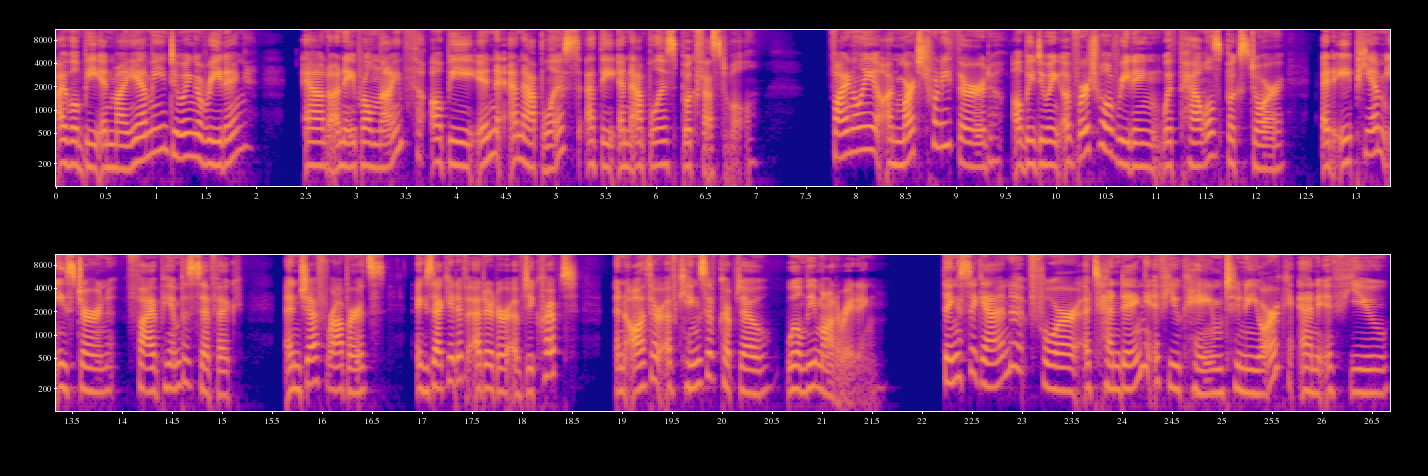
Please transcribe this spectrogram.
I will be in Miami doing a reading. And on April 9th, I'll be in Annapolis at the Annapolis Book Festival. Finally, on March 23rd, I'll be doing a virtual reading with Powell's Bookstore at 8 p.m. Eastern, 5 p.m. Pacific, and Jeff Roberts, executive editor of Decrypt and author of Kings of Crypto, will be moderating. Thanks again for attending if you came to New York. And if you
